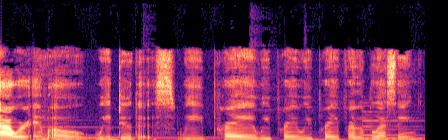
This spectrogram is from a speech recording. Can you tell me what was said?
our MO? We do this. We pray, we pray, we pray for the blessing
